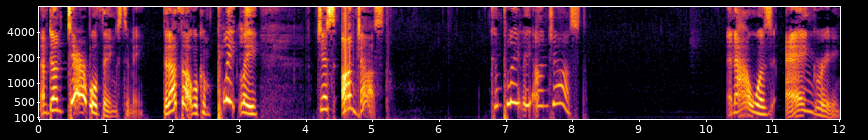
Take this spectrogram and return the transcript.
have done terrible things to me that I thought were completely just unjust. Completely unjust. And I was angry.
